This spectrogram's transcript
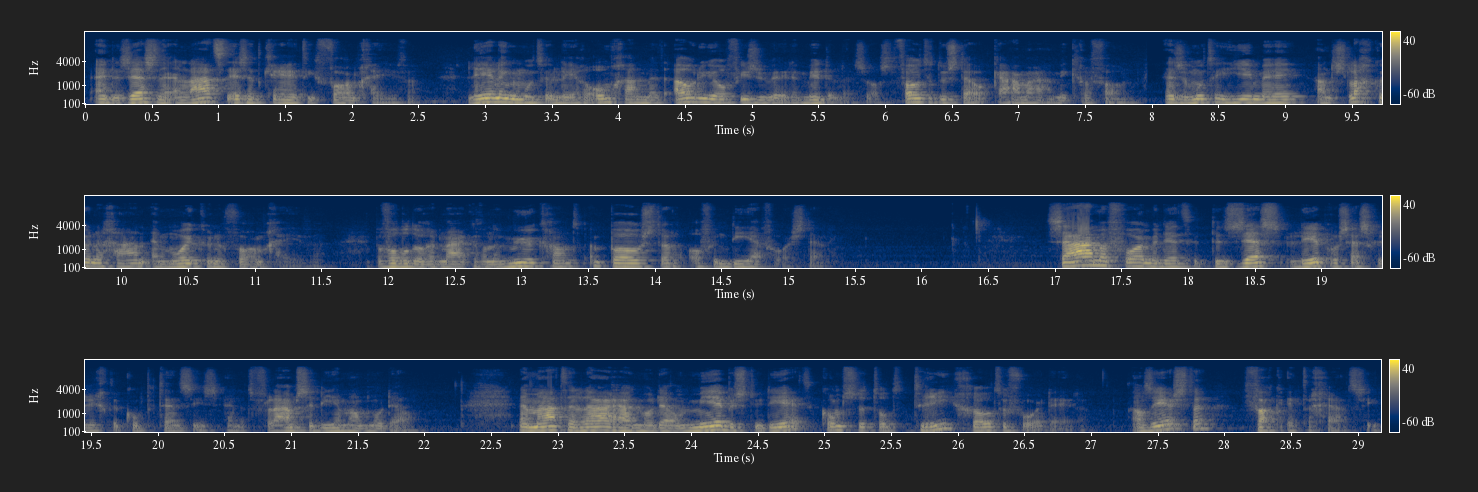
En de zesde en laatste is het creatief vormgeven. Leerlingen moeten leren omgaan met audiovisuele middelen, zoals fototoestel, camera microfoon. En ze moeten hiermee aan de slag kunnen gaan en mooi kunnen vormgeven. Bijvoorbeeld door het maken van een muurkrant, een poster of een diavoorstelling. Samen vormen dit de zes leerprocesgerichte competenties en het Vlaamse diamantmodel. Naarmate Lara het model meer bestudeert, komt ze tot drie grote voordelen. Als eerste vakintegratie.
